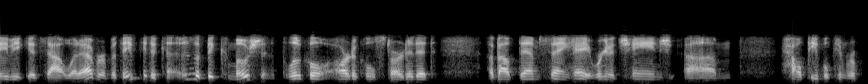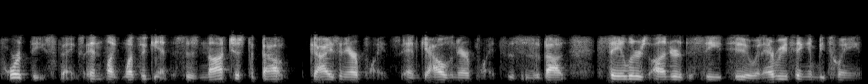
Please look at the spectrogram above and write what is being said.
maybe it gets out, whatever. But they made a it was a big commotion. Politico article started it about them saying, "Hey, we're going to change um, how people can report these things." And like once again, this is not just about guys in airplanes and gals in airplanes. This is about sailors under the sea too, and everything in between.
